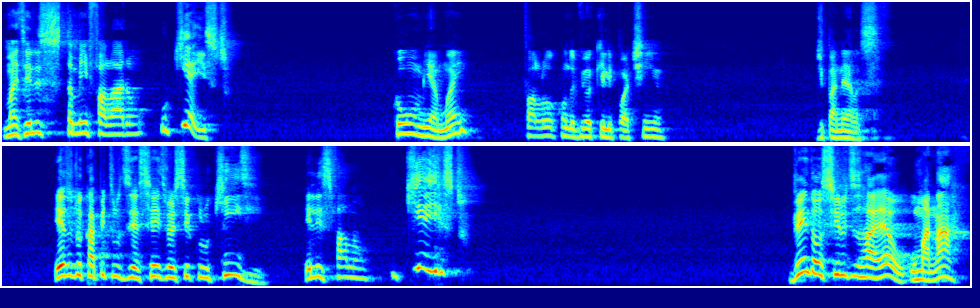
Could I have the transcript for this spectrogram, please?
Mas eles também falaram: o que é isto? Como minha mãe falou quando viu aquele potinho de panelas. Êxodo capítulo 16, versículo 15, eles falam: o que é isto? Vendo ao filhos de Israel o maná,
